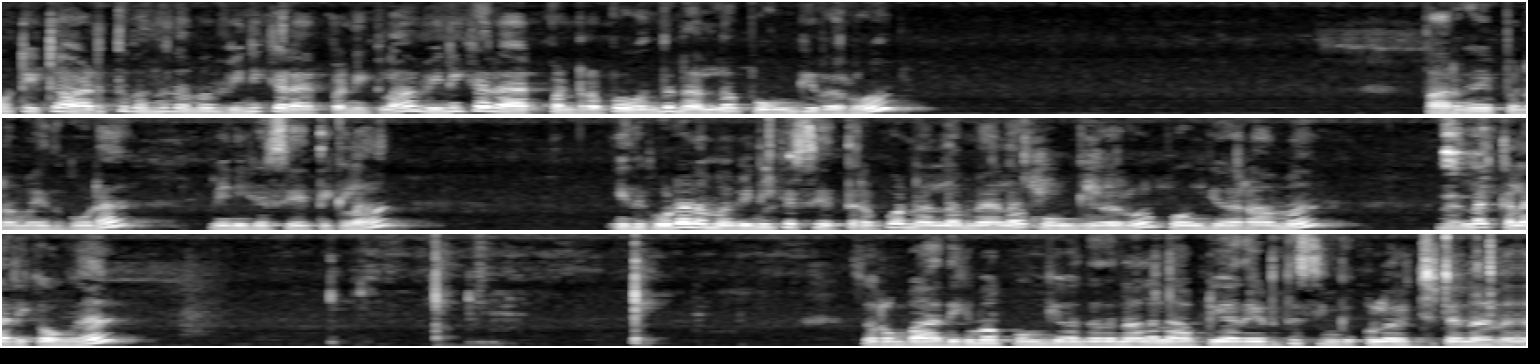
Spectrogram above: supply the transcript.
கொட்டிட்டு அடுத்து வந்து நம்ம வினிகர் ஆட் பண்ணிக்கலாம். வினிகர் ஆட் பண்ணுறப்போ வந்து நல்லா பொங்கி வரும். பாருங்கள் இப்போ நம்ம இது கூட வினிகர் சேர்த்திக்கலாம். இது கூட நம்ம வினிகர் சேர்த்துறப்போ நல்லா மேலே பொங்கி வரும். பொங்கி வராமல் நல்லா கிளறிக்கோங்க. ஸோ ரொம்ப அதிகமாக பொங்கி வந்ததுனால நான் அப்படியே அதை எடுத்து சிங்குக்குள்ளே வச்சுட்டேன் நான்.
